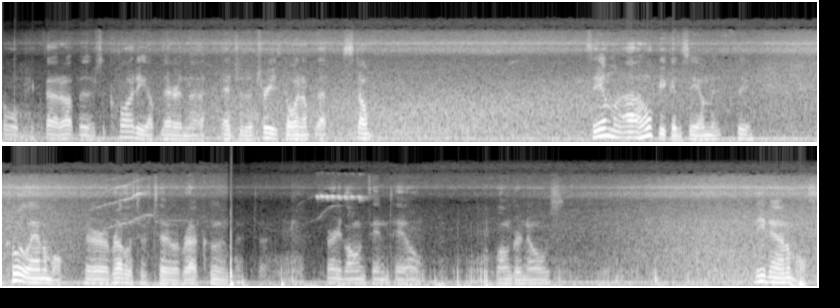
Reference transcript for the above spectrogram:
we'll pick that up. There's a coati up there in the edge of the trees going up that stump. See him? I hope you can see him. It's a cool animal. They're a relative to a raccoon, but uh, very long, thin tail, longer nose. Neat animals.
